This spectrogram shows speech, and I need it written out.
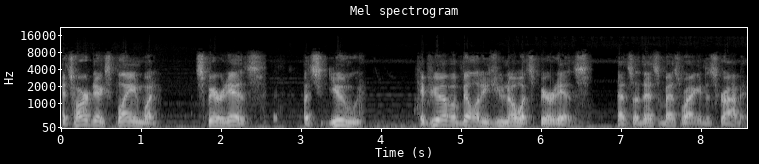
it's hard to explain what spirit is, but you if you have abilities, you know what spirit is. That's that's the best way I can describe it.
